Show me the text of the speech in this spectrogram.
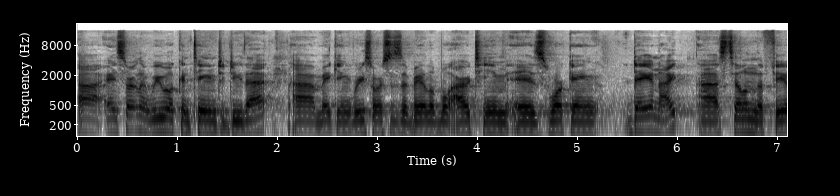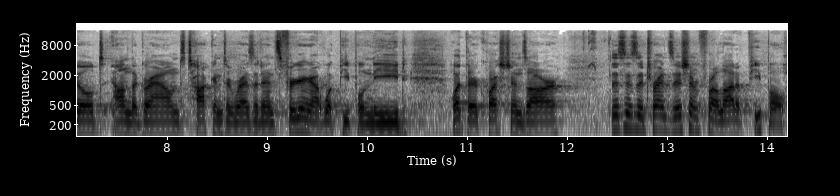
Uh, and certainly we will continue to do that, uh, making resources available. Our team is working day and night, uh, still in the field, on the ground, talking to residents, figuring out what people need, what their questions are. This is a transition for a lot of people.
